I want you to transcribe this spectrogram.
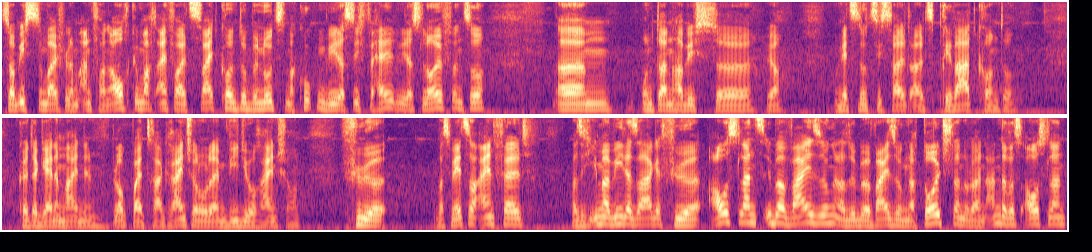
So habe ich es zum Beispiel am Anfang auch gemacht. Einfach als Zweitkonto benutzen, mal gucken, wie das sich verhält, wie das läuft und so. Ähm, und dann habe ich es, äh, ja, und jetzt nutze ich es halt als Privatkonto. Könnt ihr gerne mal in den Blogbeitrag reinschauen oder im Video reinschauen. Für, was mir jetzt noch einfällt, was ich immer wieder sage, für Auslandsüberweisungen, also Überweisungen nach Deutschland oder ein anderes Ausland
